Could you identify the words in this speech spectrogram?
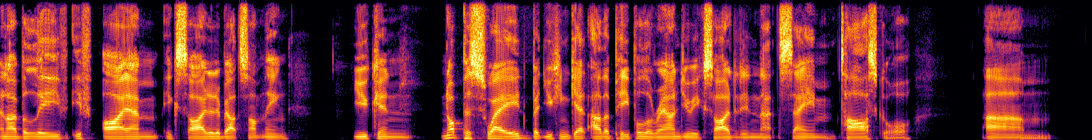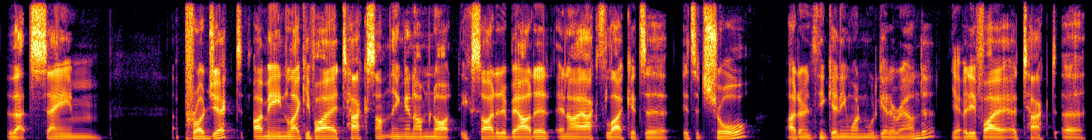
and I believe if I am excited about something, you can not persuade, but you can get other people around you excited in that same task or um, that same project. I mean, like if I attack something and I'm not excited about it, and I act like it's a it's a chore, I don't think anyone would get around it. Yep. But if I attacked a,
